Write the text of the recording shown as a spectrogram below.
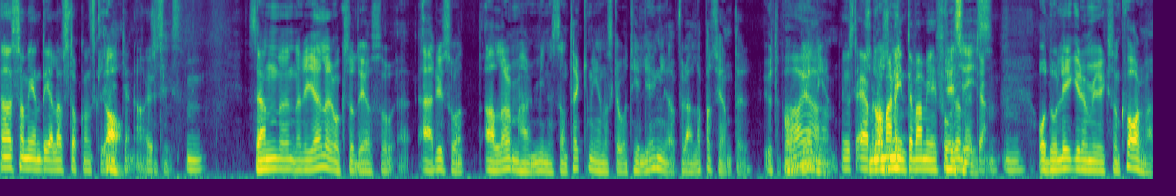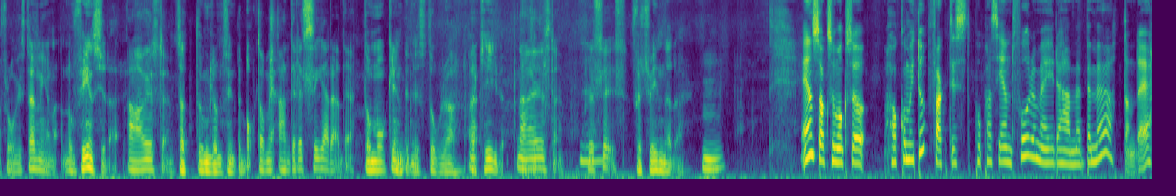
Ja, som är en del av Stockholmskliniken. Ja, ja precis. Mm. Sen när det gäller också det så är det ju så att alla de här minnesanteckningarna ska vara tillgängliga för alla patienter ute på Ja, avdelningen. ja. Just även de om man är- inte var med i forumet. Ja. Precis. Mm. Och då ligger de ju liksom kvar de här frågeställningarna. De finns ju där. ja, just det. Så att de glöms inte bort. De är adresserade. De åker inte till det stora arkivet. Nej, just det. Precis. Försvinner där. Mm. En sak som också har kommit upp faktiskt på patientforum är ju det här med bemötande.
